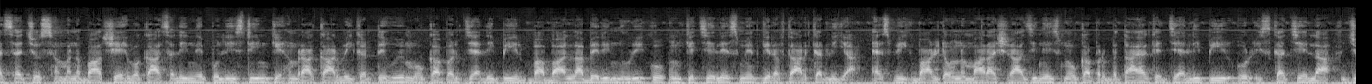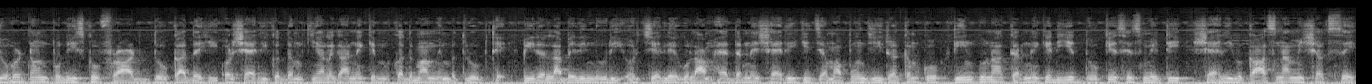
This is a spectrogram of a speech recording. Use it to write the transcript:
S H O Samanabad Sheikh Waqas Ali ने पुलिस टीम के हमरा कार्रवाई करते हुए मौका पर जैली पीर बाबा अल्लाह बेरी नूरी को उनके चेले समेत गिरफ़्तार कर लिया। एस पी इकबाल टाउन अमारा शराजी ने इस मौका पर बताया कि जैली पीर और इसका चेला जोहर टाउन पुलिस को फ्रॉड धोखादही और शहरी को धमकियाँ लगाने के मुकदमा में मतलूब थे। पीर अल्लाह बेली नूरी और चेले गुलाम हैदर ने शहरी की जमा पूंजी रकम को तीन गुना करने के लिए धोखे से समेटी शहरी विकास नामी शख्स से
